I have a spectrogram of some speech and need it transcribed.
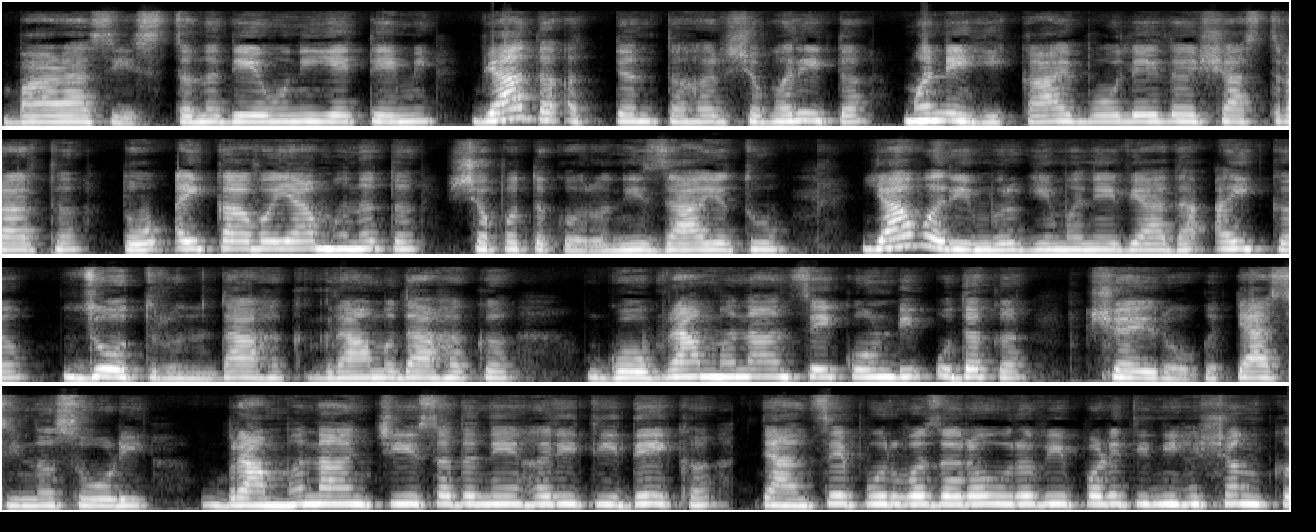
बाळासी स्तन देऊनी येते मी. व्याध अत्यंत हर्षभरीत म्हणे ही काय बोलेल शास्त्रार्थ तो ऐकावया म्हणत शपथ करून जाय तू. यावरी मृगी म्हणे व्याध ऐक जो तृण दाहक ग्रामदाहक गोब्राह्मणांचे कोंडी उदक क्षयरोग त्यासी न सोडी. ब्राह्मणांची सदने हरिती देख त्यांचे पूर्वजर उरवी पडती निःशंक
